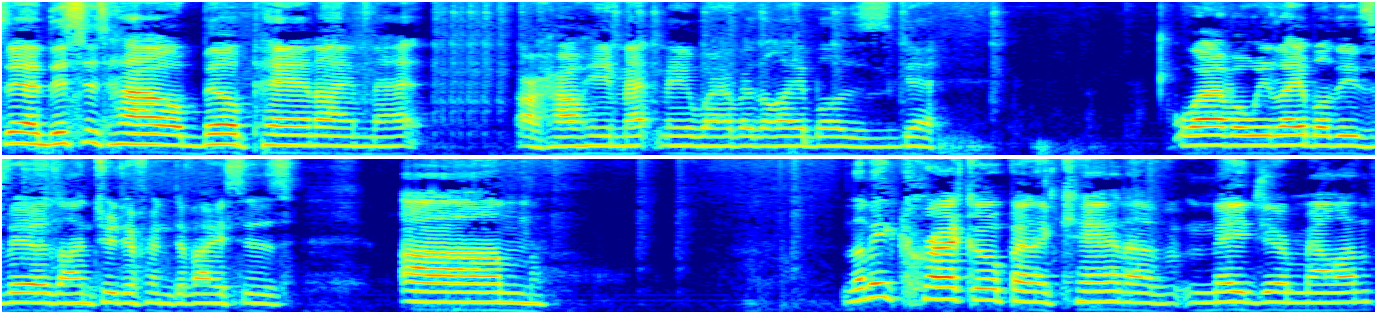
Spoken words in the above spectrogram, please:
So yeah, this is how Bill Pay and I met, or how he met me, wherever the labels get. Wherever we label these videos on two different devices. Um, let me crack open a can of Major Melon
